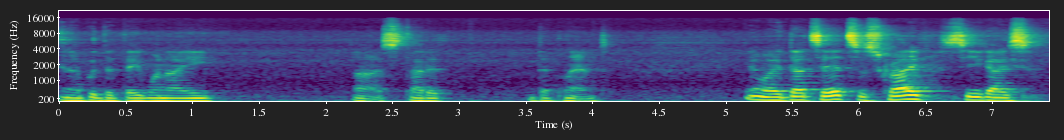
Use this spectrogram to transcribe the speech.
And I put the date when I uh, started the plant. Anyway that's it. Subscribe. See you guys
